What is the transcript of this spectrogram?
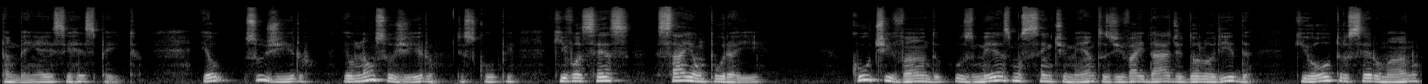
Também a esse respeito. Eu sugiro, eu não sugiro, desculpe, que vocês saiam por aí cultivando os mesmos sentimentos de vaidade dolorida que outro ser humano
